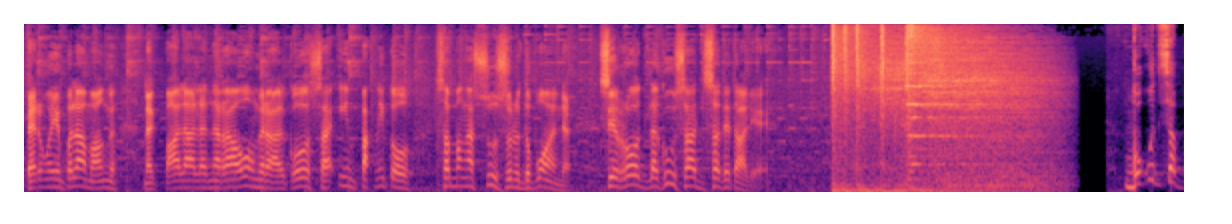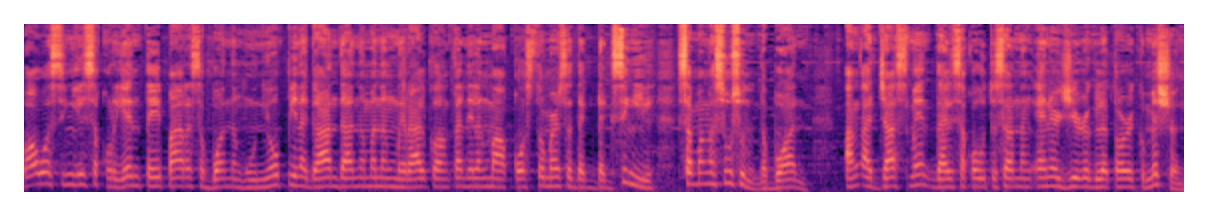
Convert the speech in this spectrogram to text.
Pero ngayon pa lamang, nagpaalala na raw ang Meralco sa impact nito sa mga susunod na buwan. Si Rod Lagusad sa detalye. Bukod sa bawas singil sa kuryente para sa buwan ng Hunyo, pinaghahanda naman ng Meralco ang kanilang mga customer sa dagdag singil sa mga susunod na buwan. Ang adjustment dahil sa kautusan ng Energy Regulatory Commission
